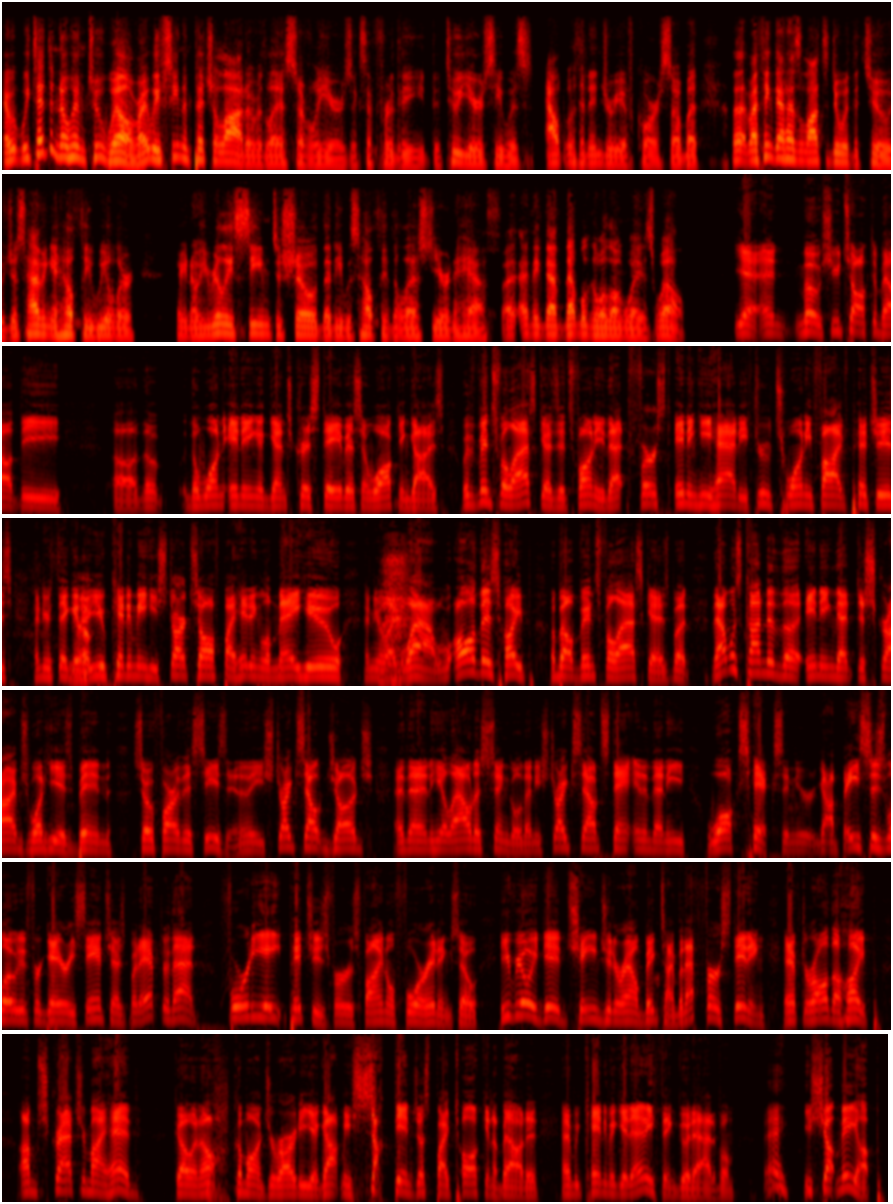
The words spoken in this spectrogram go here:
And we tend to know him too well, right? We've seen him pitch a lot over the last several years, except for the the two years he was out with an injury, of course. So, but, but I think that has a lot to do with it too. Just having a healthy Wheeler you know, he really seemed to show that he was healthy the last year and a half. I, I think that that will go a long way as well. Yeah, and Mosh, you talked about the uh, the the one inning against Chris Davis and walking guys. With Vince Velasquez, it's funny that first inning he had, he threw 25 pitches, and you're thinking, yep. are you kidding me? He starts off by hitting LeMahieu, and you're like, wow, all this hype about Vince Velasquez. But that was kind of the inning that describes what he has been so far this season. And he strikes out Judge, and then he allowed a single. Then he strikes out Stanton, and then he walks Hicks, and you got bases loaded for Gary Sanchez. But after that, 48 pitches for his final four innings. So he really did change it around big time. But that first inning, after all the hype, I'm scratching my head going, oh, come on, Girardi, you got me sucked in just by talking about it, and we can't even get anything good out of him. Hey, he shut me up.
